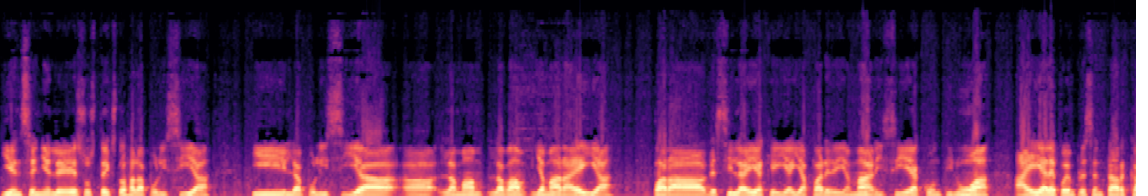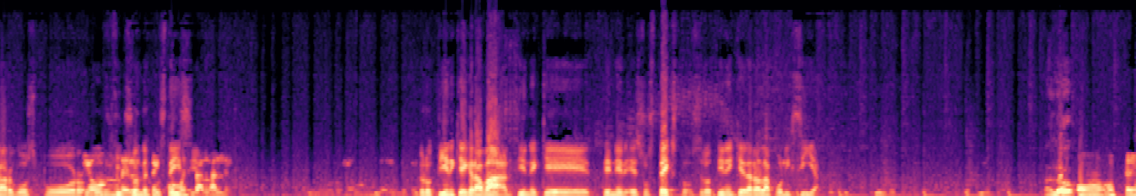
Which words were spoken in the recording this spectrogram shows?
y enséñele esos textos a la policía y la policía ah, la, mam- la va a llamar a ella para decirle a ella que ella ya pare de llamar y si ella continúa, a ella le pueden presentar cargos por obstrucción de justicia. Pero tiene que grabar, tiene que tener esos textos, se lo tiene que dar a la policía. ¿Aló? Oh, ok. ¿Me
